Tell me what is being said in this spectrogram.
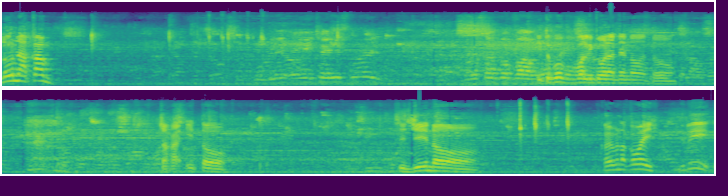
Luna, come! Ito po papaligawan natin, no? Ito. Tsaka ito. Si Gino. Kaway mo na, kaway. Dili.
